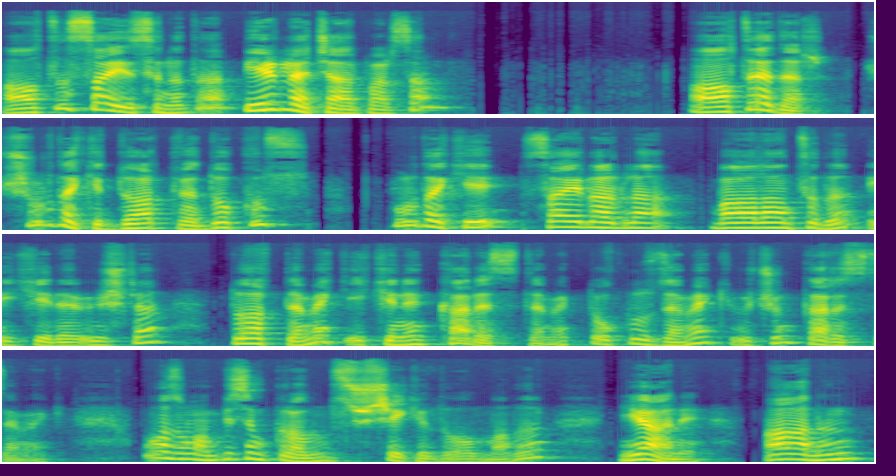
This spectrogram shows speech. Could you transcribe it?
6 sayısını da 1 ile çarparsam 6 eder. Şuradaki 4 ve 9 buradaki sayılarla bağlantılı 2 ile 3 ile 4 demek 2'nin karesi demek. 9 demek 3'ün karesi demek. O zaman bizim kuralımız şu şekilde olmalı. Yani a'nın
